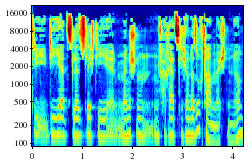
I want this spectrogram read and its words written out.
die, die jetzt letztlich die äh, Menschen fachärztlich untersucht haben möchten. Ne?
